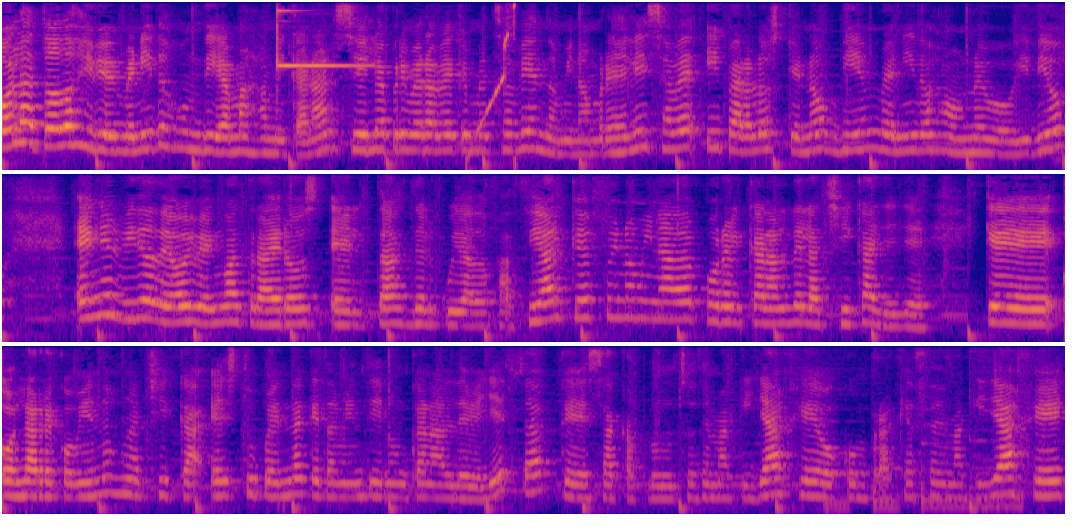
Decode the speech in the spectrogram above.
Hola a todos y bienvenidos un día más a mi canal. Si es la primera vez que me estás viendo, mi nombre es Elizabeth y para los que no, bienvenidos a un nuevo vídeo. En el vídeo de hoy vengo a traeros el tag del cuidado facial que fui nominada por el canal de la chica Yeye, que os la recomiendo, es una chica estupenda que también tiene un canal de belleza, que saca productos de maquillaje o compras que hace de maquillaje,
